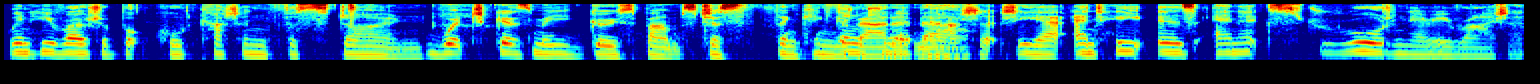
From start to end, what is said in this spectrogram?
when he wrote a book called Cutting for Stone. Which gives me goosebumps just thinking, thinking about it about now. It, yeah, and he is an extraordinary writer.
